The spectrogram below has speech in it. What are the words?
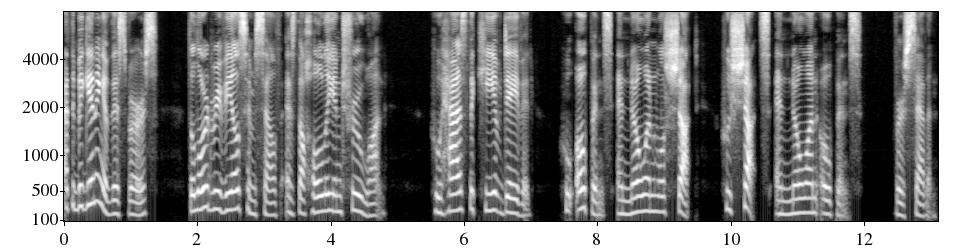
At the beginning of this verse, the Lord reveals himself as the holy and true one, who has the key of David, who opens and no one will shut, who shuts and no one opens. Verse 7.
